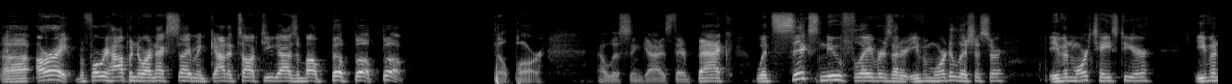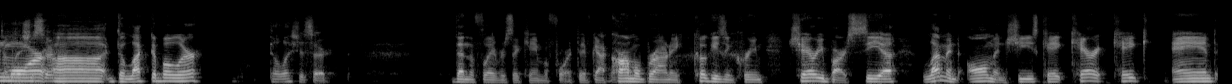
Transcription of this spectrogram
Yeah. Uh, all right. Before we hop into our next segment, got to talk to you guys about Built Built Built Bar. Now listen, guys, they're back with six new flavors that are even more deliciouser, even more tastier, even more uh, delectabler, deliciouser than the flavors that came before it. They've got wow. caramel brownie, cookies and cream, cherry barcia, lemon almond cheesecake, carrot cake, and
